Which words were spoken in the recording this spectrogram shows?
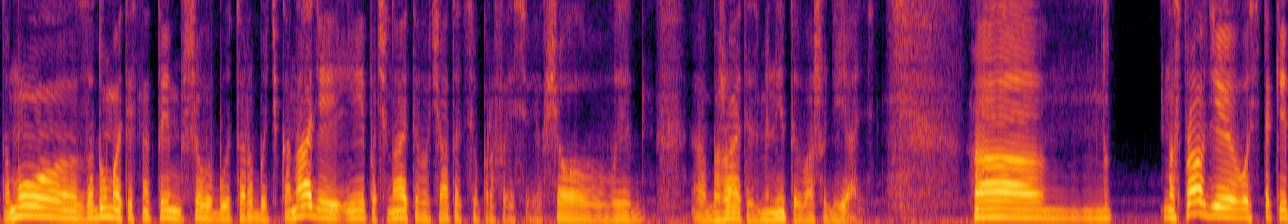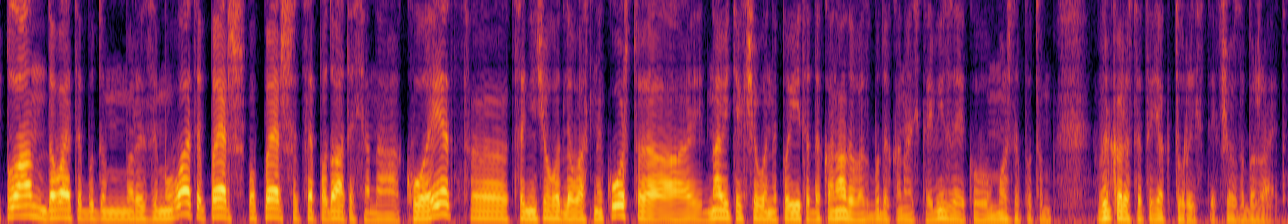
Тому задумайтесь над тим, що ви будете робити в Канаді, і починайте вивчати цю професію, якщо ви е, бажаєте змінити вашу діяльність. А, ну, Насправді, ось такий план. Давайте будемо резюмувати. Перш, по-перше, це податися на КОЕД. Е, Це нічого для вас не коштує. А навіть якщо ви не поїдете до Канади, у вас буде канадська віза, яку ви можете потім використати як турист, якщо забажаєте.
